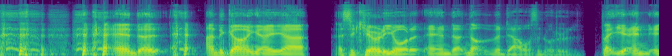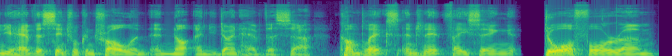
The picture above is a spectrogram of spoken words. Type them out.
and uh, undergoing a uh, a security audit, and uh, not that the DAO wasn't audited, but yeah, and, and you have this central control, and, and not and you don't have this uh, complex internet facing door for um,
